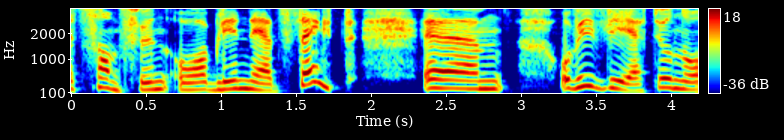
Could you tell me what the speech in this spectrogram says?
et samfunn å bli nedstengt? Um, og Vi vet jo nå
